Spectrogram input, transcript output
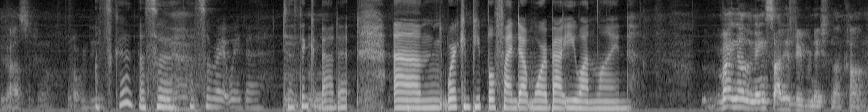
regardless of you know, what we do. That's good. That's a Yeah. that's the right way to to think Mhm. about it. Um, where can people find out more about you online? Right now, the main site is reverbnation.com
